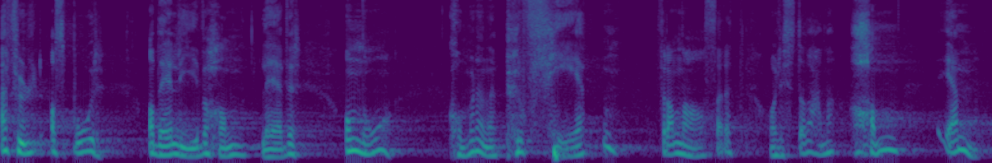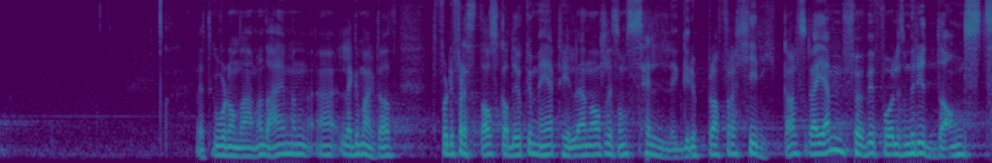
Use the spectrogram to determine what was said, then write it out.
er fullt av spor av det livet han lever. Og nå kommer denne profeten fra Nasaret og har lyst til å være med han hjem. Jeg vet ikke hvordan det er med deg, men jeg legger merke til at for de fleste av oss skal det jo ikke mer til enn at liksom cellegruppa fra kirka skal hjem før vi får liksom ryddeangst.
